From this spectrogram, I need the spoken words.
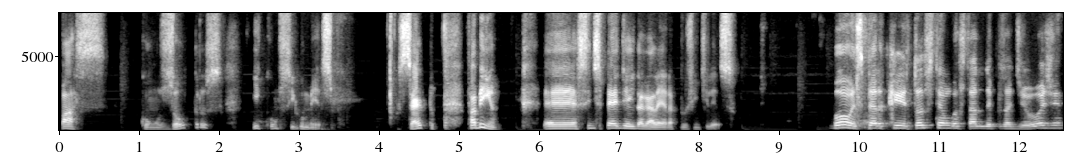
paz com os outros e consigo mesmo. Certo? Fabinho, é, se despede aí da galera, por gentileza. Bom, espero que todos tenham gostado do episódio de hoje.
